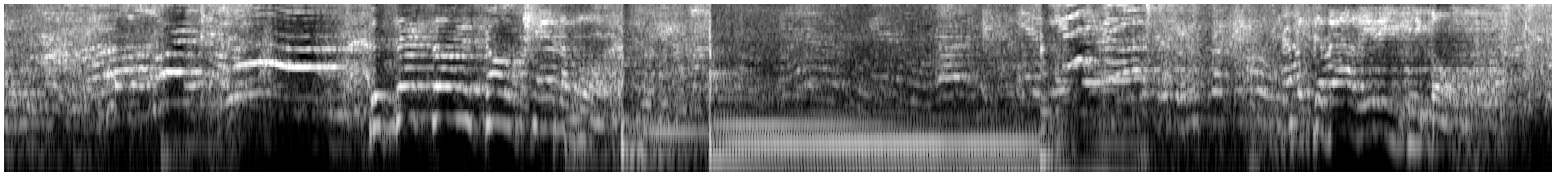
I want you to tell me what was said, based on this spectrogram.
This next song is called Cannibal. It's about eating people.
